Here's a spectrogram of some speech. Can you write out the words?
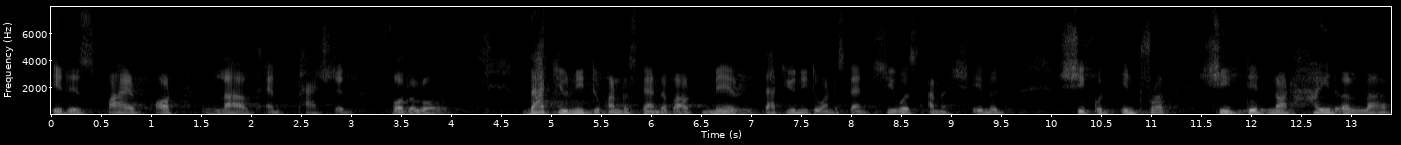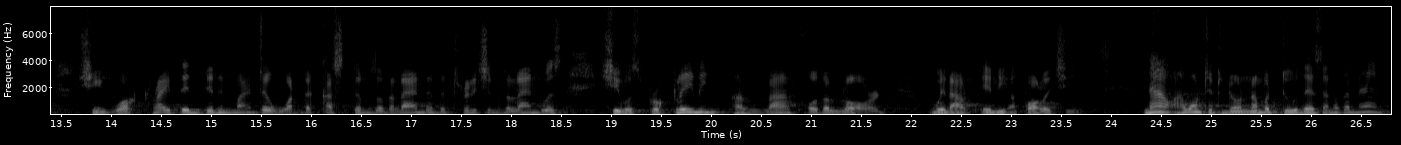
It is fire hot love and passion for the Lord. That you need to understand about Mary. That you need to understand she was unashamed. She could interrupt. She did not hide her love. She walked right in, didn't matter what the customs of the land and the tradition of the land was. She was proclaiming a love for the Lord without any apology. Now, I want you to know number two, there's another man,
